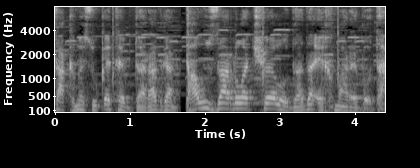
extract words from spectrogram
საქმეს უკეთებდა, რადგან დაუზარლა ჩველოდა და ეხმარებოდა.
